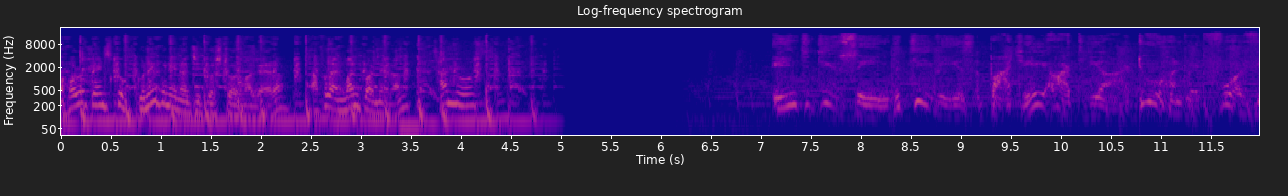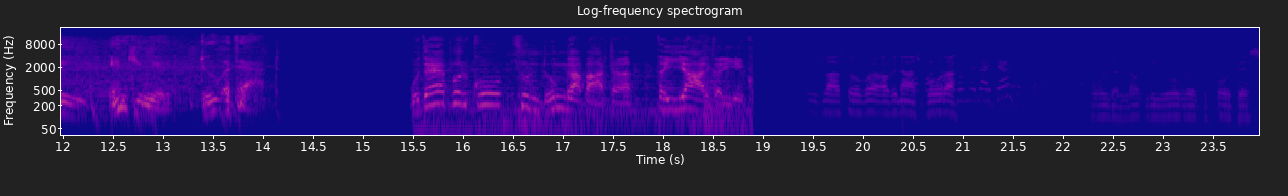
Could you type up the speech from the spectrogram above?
Apollo पेन्ट्सको कुनै पनि नजिकको स्टोरमा गएर आफूलाई मन पर्ने रङ छान्नुहोस् Introducing the TVS Apache RTR 204V, engineered to adapt. उदयपुरको चुनढुङ्गाबाट तयार गरिएको His last over, Avinash Bora. Bowled a lovely over before this.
